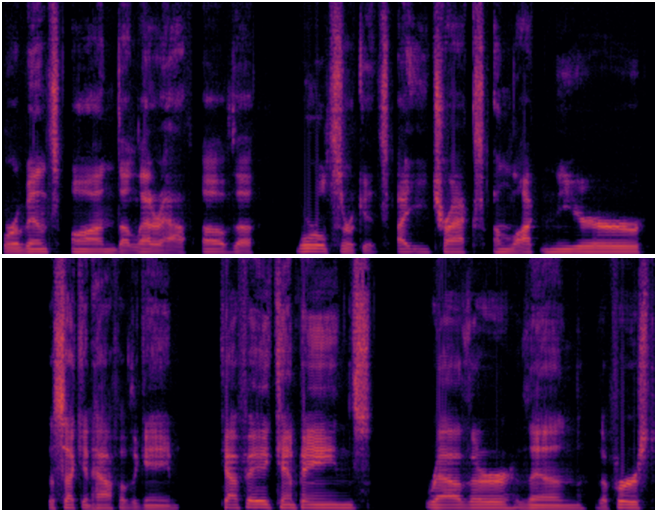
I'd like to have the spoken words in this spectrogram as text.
for events on the latter half of the world circuits, i.e., tracks unlocked near the second half of the game. Cafe campaigns rather than the first,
